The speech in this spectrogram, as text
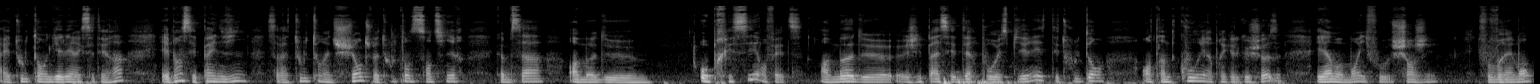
à être tout le temps en galère, etc., eh ben c'est pas une vie. Ça va tout le temps être chiant, tu vas tout le temps te sentir comme ça, en mode euh, oppressé en fait, en mode euh, j'ai pas assez d'air pour respirer, tu es tout le temps en train de courir après quelque chose, et à un moment il faut changer. Il faut vraiment,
